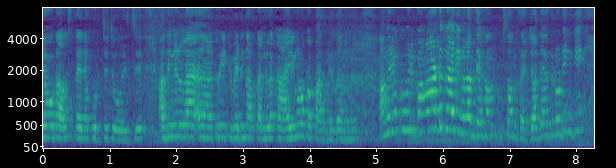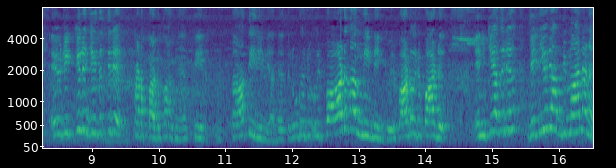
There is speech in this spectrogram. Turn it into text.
രോഗാവസ്ഥയെ കുറിച്ച് ചോദിച്ച് അതിനുള്ള ട്രീറ്റ്മെന്റ് നടത്താനുള്ള കാര്യങ്ങളൊക്കെ പറഞ്ഞു തന്ന്. അങ്ങനെയൊക്കെ ഒരുപാട് കാര്യങ്ങൾ അദ്ദേഹം സംസാരിച്ചു. അദ്ദേഹത്തിനോട് എനിക്ക് ഒരിക്കലും ജീവിതത്തിൽ കടപ്പാട് പറഞ്ഞ് തീര തീരില്ല. അദ്ദേഹത്തിനോട് ഒരു ഒരുപാട് നന്ദിയുണ്ട് എനിക്ക്. ഒരുപാട് ഒരുപാട്. എനിക്ക് അതിൽ വലിയൊരു അഭിമാനമാണ്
